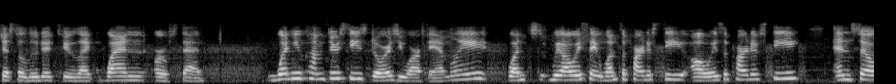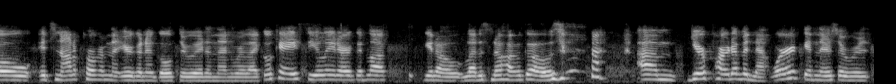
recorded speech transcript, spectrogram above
just alluded to, like when or said, when you come through CEE's doors, you are family. Once we always say, once a part of CEE, always a part of CEE. And so it's not a program that you're going to go through it and then we're like, okay, see you later. Good luck. You know, let us know how it goes. um, you're part of a network and there's a re-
